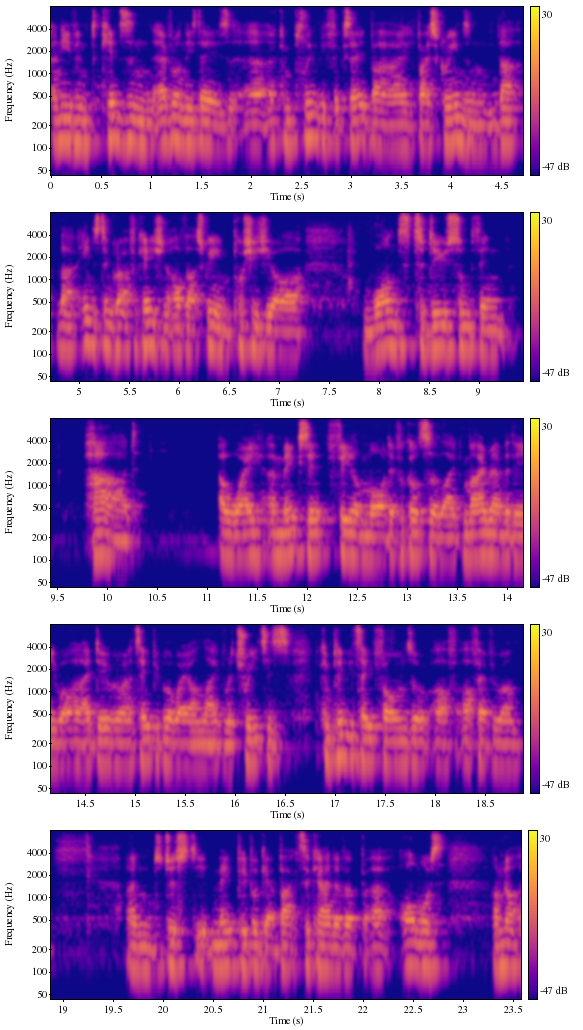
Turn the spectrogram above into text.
and even kids and everyone these days uh, are completely fixated by by screens and that that instant gratification of that screen pushes your wants to do something hard away and makes it feel more difficult. So like my remedy, what I do when I take people away on like retreats is completely take phones off off everyone, and just make people get back to kind of a, a almost. I'm not.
